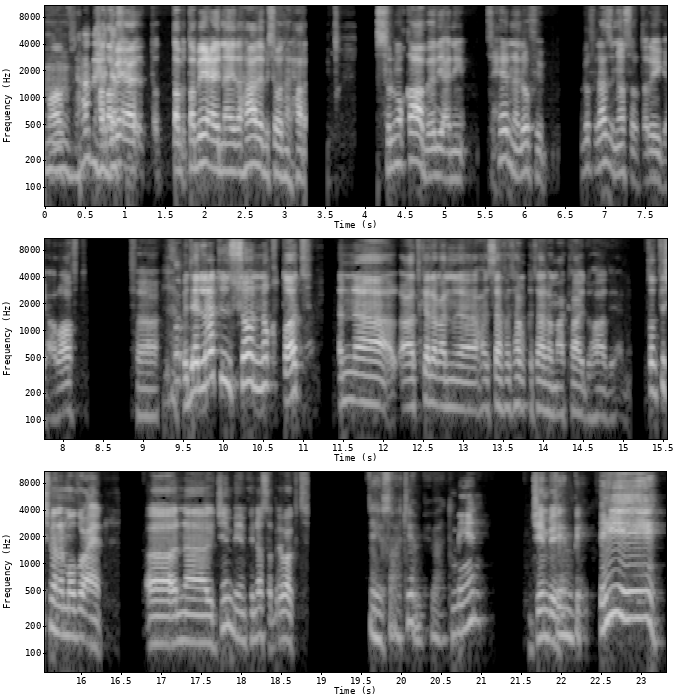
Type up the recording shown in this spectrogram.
مم. هذا هدف. فطبيعي طب- طبيعي انه إذا هذا بيسوون هالحركة. بس في المقابل يعني مستحيل إن لوفي لوفي لازم يوصل بطريقة عرفت؟ فبعدين لا تنسون نقطة إن أتكلم عن سالفة هم قتالهم مع كايدو هذه يعني. طب تشمل الموضوعين. آه إن جيمبي يمكن يوصل باي وقت اي صح جيمبي بعد. مين؟ جيمبي. جيمبي. اي اي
